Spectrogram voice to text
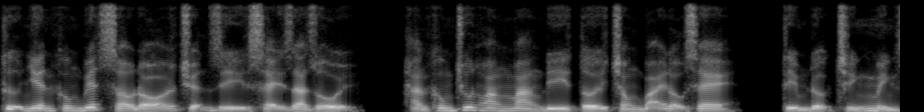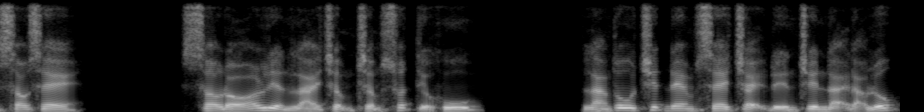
tự nhiên không biết sau đó chuyện gì xảy ra rồi, hắn không chút hoang mang đi tới trong bãi đậu xe, tìm được chính mình sau xe. Sau đó liền lái chậm chậm xuất tiểu khu. Làm tô chết đem xe chạy đến trên đại đạo lúc,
